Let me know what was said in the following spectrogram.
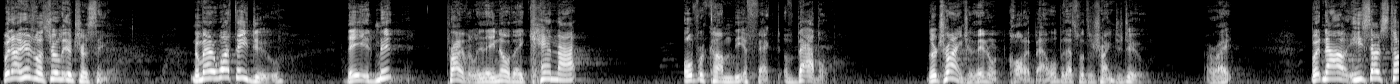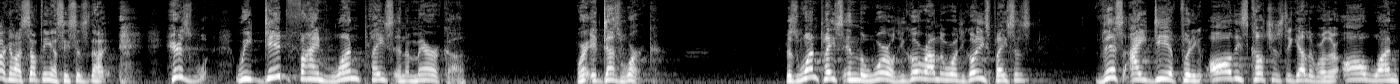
But now here's what's really interesting. No matter what they do, they admit privately, they know they cannot overcome the effect of Babel. They're trying to. They don't call it Babel, but that's what they're trying to do. All right? But now he starts talking about something else. He says, now, Here's we did find one place in America where it does work. There's one place in the world, you go around the world, you go to these places, this idea of putting all these cultures together where they're all one,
